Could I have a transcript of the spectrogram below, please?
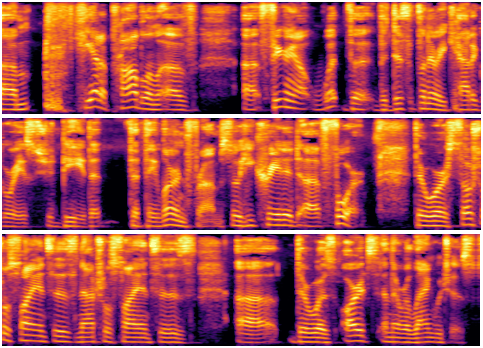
um, he had a problem of uh, figuring out what the, the disciplinary categories should be that that they learn from. So he created uh, four. There were social sciences, natural sciences, uh, there was arts, and there were languages.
